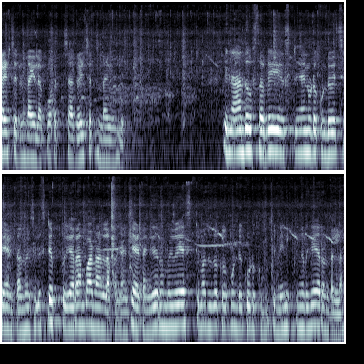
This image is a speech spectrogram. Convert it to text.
കഴിച്ചിട്ടുണ്ടായില്ല. കുറച്ചാ കഴിച്ചിട്ടുണ്ടായുള്ളൂ. പിന്നെ ആ ദിവസം വേസ്റ്റ് ഞാൻ ഇവിടെ കൊണ്ട് വെച്ച് ചേട്ടാന്ന് വെച്ചാൽ സ്റ്റെപ്പ് കയറാൻ പാടാണല്ലോ. അപ്പോൾ ഞാൻ ചേട്ടൻ കയറുമ്പോൾ വേസ്റ്റ് മതൊക്കെ കൊണ്ട് കൊടുക്കും. പിന്നെ എനിക്കിങ്ങോട്ട് കയറണ്ടല്ലോ.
